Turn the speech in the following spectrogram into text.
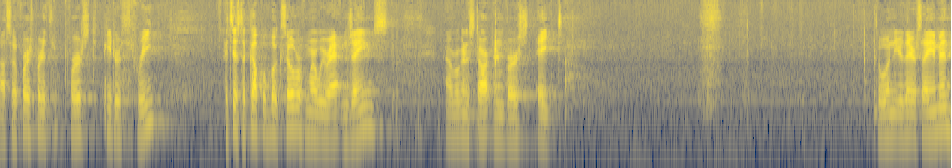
Uh, so 1 Peter 3. It's just a couple books over from where we were at in James. And we're going to start in verse 8. So when you're there, say amen.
